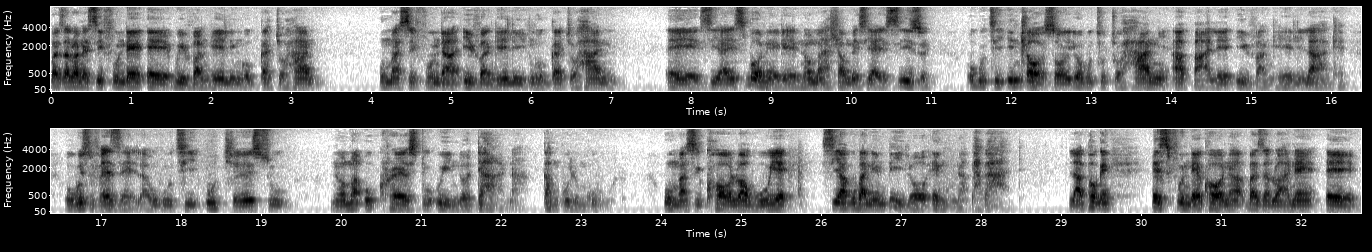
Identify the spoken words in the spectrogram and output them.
Bazalwane sifunde eh kuivangeli ngokuka John uma sifunda ivangeli ngokuka John eh siyaye sibone ke noma mhlawumbe siyaye sizwe ukuthi inhloso yokuthi uJohani abhale ivangeli lakhe ukusivezela ukuthi uJesu noma uKristu uyindodana kaNkuluNkulu. Uma sikholwa uye siyakuba nempilo engunaphakade. Lapho ke esifunde khona bazalwane eh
